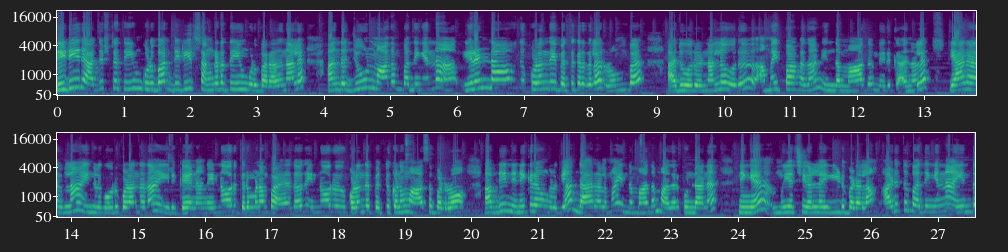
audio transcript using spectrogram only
திடீர் அதிர்ஷ்டத்தையும் கொடுப்பார் திடீர் சங்கடத்தையும் கொடுப்பாரு. அதனால அந்த ஜூன் மாதம் பாத்தீங்கன்னா இரண்டாவது குழந்தை பெத்துக்கிறதுல ரொம்ப அது ஒரு நல்ல ஒரு அமைப்பாக தான் இந்த மாதம் இருக்கு. அதனால யார் யாரெல்லாம் எங்களுக்கு ஒரு குழந்தை தான் இருக்கு நாங்க இன்னொரு திருமணம் அதாவது இன்னொரு குழந்தை பெத்துக்கணும் ஆசைப்படுறோம் அப்படின்னு நினைக்கிறவங்களுக்கு எல்லாம் தாராளமா இந்த மாதம் அதற்குண்டான நீங்க முயற்சிகள்ல ஈடுபடலாம். அடுத்து பாத்தீங்கன்னா இந்த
